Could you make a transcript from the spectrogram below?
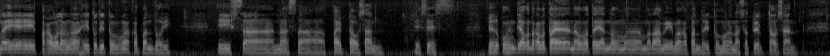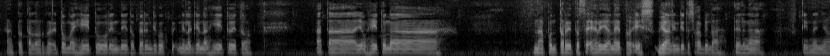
naipakawalang uh, hito dito mga kapandoy is ah, nasa 5,000 pesos pero kung hindi ako nakamatay, namatayan ng mga marami mga kapandoy, ito mga nasa 12,000 ang total order. Ito may hito rin dito pero hindi ko nilagyan ng hito ito. At ah, yung hito na napunta rito sa area na ito is galing dito sa kabila. Dahil nga, tingnan nyo,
